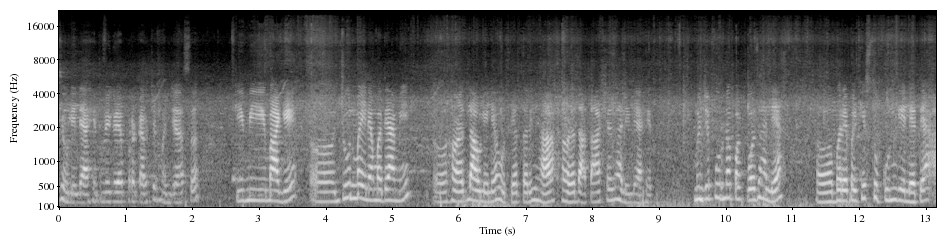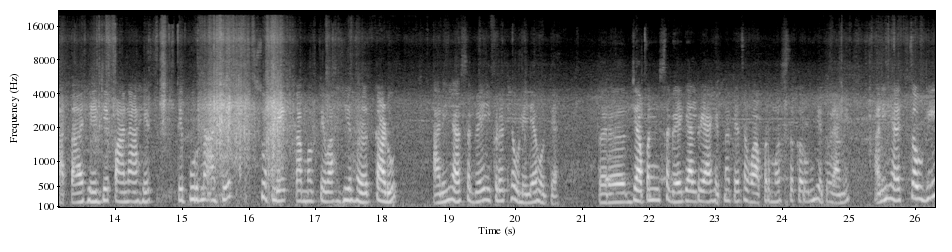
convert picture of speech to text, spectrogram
ठेवलेले आहेत. वेगळ्या प्रकारचे म्हणजे असं की मी मागे जून महिन्यामध्ये आम्ही हळद लावलेल्या होत्या. तर ह्या हळद आता अशा झालेल्या आहेत. म्हणजे पूर्ण पक्व झाल्या. बऱ्यापैकी सुकून गेल्या त्या. आता हे जे पानं आहेत ते पूर्ण असे सुकले का मग तेव्हा ही हळद काढू आणि ह्या सगळे इकडं ठेवलेल्या होत्या. तर ज्या पण सगळ्या गॅलरी आहेत ना त्याचा वापर मस्त करून घेतोय आम्ही. आणि ह्या चौघी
